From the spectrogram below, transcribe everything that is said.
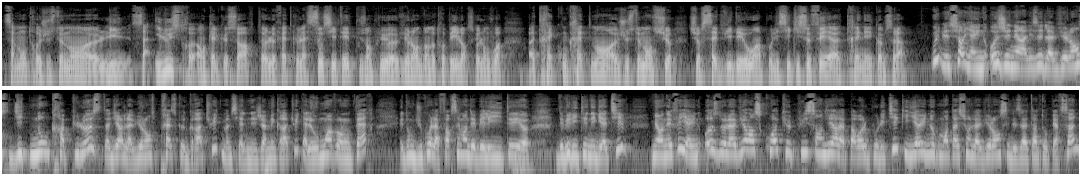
ça montre justement, euh, ça illustre en quelque sorte le fait que la société est de plus en plus euh, violente dans notre pays lorsque l'on voit euh, très concrètement justement sur, cette vidéo un policier qui se fait traîner comme cela bien sûr, il y a une hausse généralisée de la violence dite non crapuleuse, c'est-à-dire de la violence presque gratuite, même si elle n'est jamais gratuite, elle est au moins volontaire. Et donc, du coup, elle a forcément euh, des velléités négatives. Mais en effet, il y a une hausse de la violence, quoi que puisse en dire la parole politique. Il y a une augmentation de la violence et des atteintes aux personnes.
